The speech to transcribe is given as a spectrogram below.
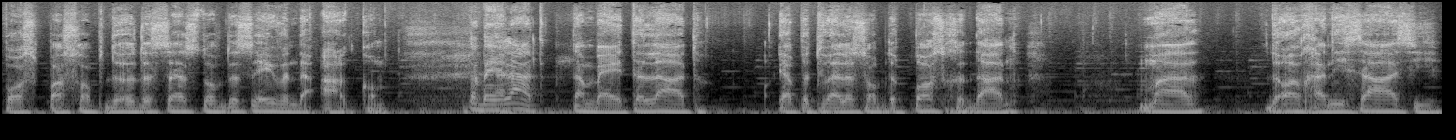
post pas op de, de 6e of de 7e aankomt. Dan ben je laat. Dan ben je te laat. Je hebt het wel eens op de post gedaan, maar de organisatie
